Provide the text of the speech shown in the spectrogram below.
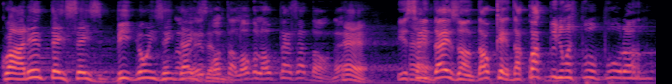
46 bilhões em Não, 10 ele anos. bota logo lá o pesadão, né? É. Isso é. em 10 anos, dá o quê? Dá 4 bilhões por, por ano.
